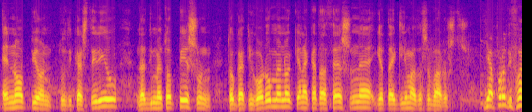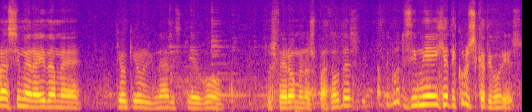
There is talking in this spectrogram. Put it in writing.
ενώπιον του δικαστηρίου, να αντιμετωπίσουν τον κατηγορούμενο και να καταθέσουν για τα εγκλήματα σε βάρος τους. Για πρώτη φορά σήμερα είδαμε και ο κ. Λιγνάδης και εγώ τους φερόμενους παθότες. Από την πρώτη στιγμή είχε αντικρούσει κατηγορίες.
